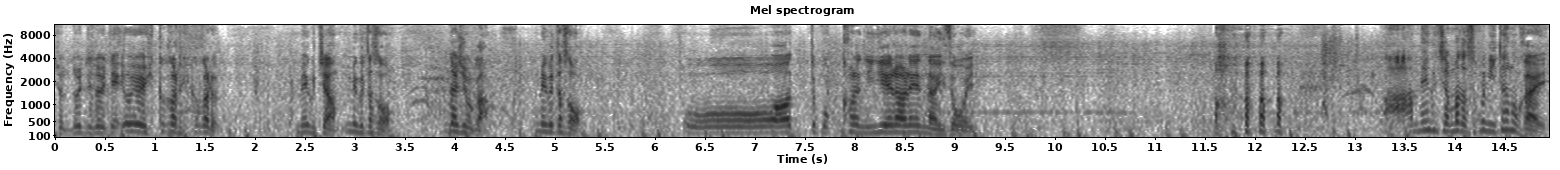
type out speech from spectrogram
ちょっとどいてどいて。よいよ引っかかる引っかかる。めぐちゃんめぐたそう。大丈夫か？めぐたそう。おーっとこっから逃げられないぞおい。あははあめぐちゃんまだそこにいたのかい。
